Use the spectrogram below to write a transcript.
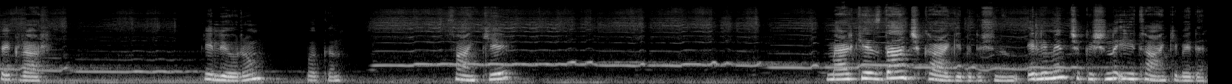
Tekrar geliyorum. Bakın. Sanki merkezden çıkar gibi düşünün. Elimin çıkışını iyi takip edin.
